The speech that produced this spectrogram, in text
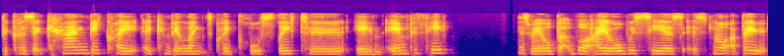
because it can be quite, it can be linked quite closely to um, empathy as well. But what I always say is it's not about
